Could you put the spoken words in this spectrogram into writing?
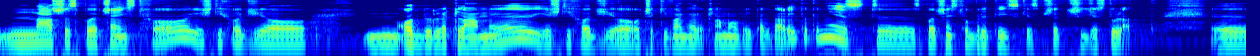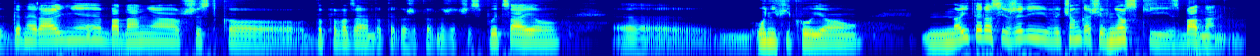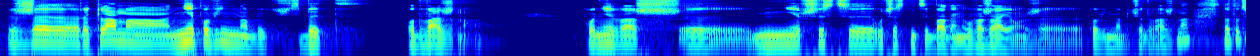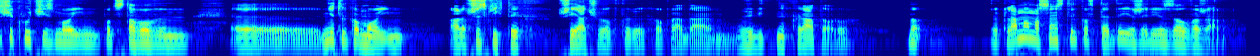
nasze społeczeństwo, jeśli chodzi o odbiór reklamy, jeśli chodzi o oczekiwania reklamowe i tak dalej, to to nie jest społeczeństwo brytyjskie sprzed 30 lat. Generalnie badania wszystko doprowadzają do tego, że pewne rzeczy spłycają, e, unifikują. No i teraz, jeżeli wyciąga się wnioski z badań, że reklama nie powinna być zbyt odważna, ponieważ e, nie wszyscy uczestnicy badań uważają, że powinna być odważna, no to to się kłóci z moim podstawowym, e, nie tylko moim, ale wszystkich tych przyjaciół, o których opowiadałem, wybitnych kreatorów, no, reklama ma sens tylko wtedy, jeżeli jest zauważalna.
